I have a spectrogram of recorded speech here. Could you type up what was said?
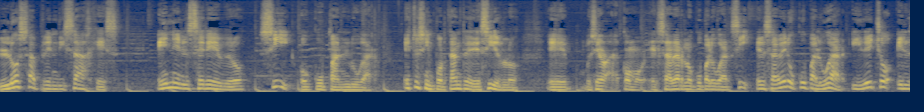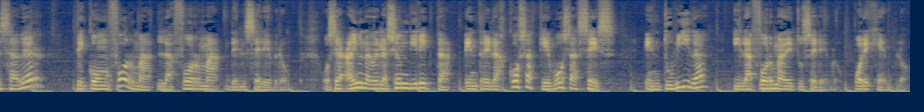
los aprendizajes en el cerebro sí ocupan lugar. Esto es importante decirlo. Eh, como el saber no ocupa lugar. Sí, el saber ocupa lugar. Y de hecho el saber te conforma la forma del cerebro. O sea, hay una relación directa entre las cosas que vos haces en tu vida y la forma de tu cerebro. Por ejemplo,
